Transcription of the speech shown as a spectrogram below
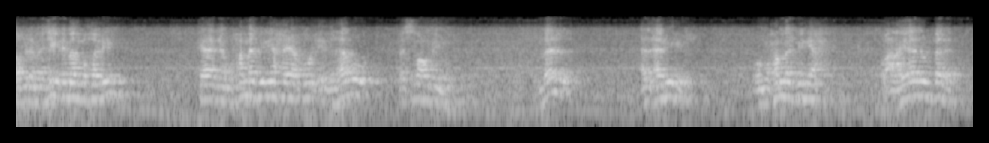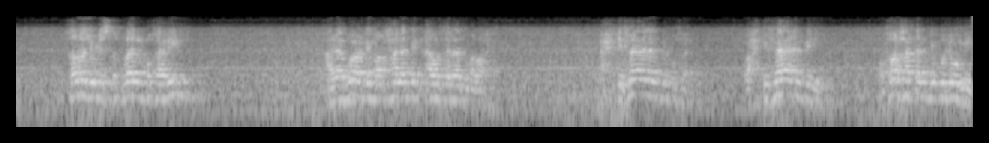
قبل مجيء الإمام بخاري كان محمد بن يحيى يقول اذهبوا فاسمعوا منه بل الأمير ومحمد بن يحيى وأعيان البلد خرجوا لاستقبال البخاري على بعد مرحلة أو ثلاث مراحل. احتفالا بالبخاري واحتفاء به وفرحة بقدومه.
